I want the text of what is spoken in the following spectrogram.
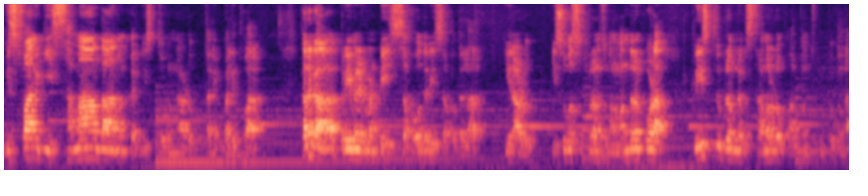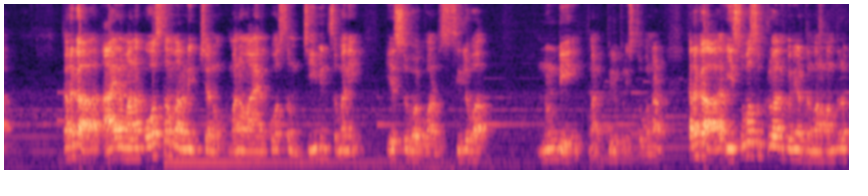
విశ్వానికి సమాధానం కలిగిస్తూ ఉన్నాడు తన బలి ద్వారా. కనుక ప్రియమైనటువంటి సహోదరి సహోదరులారా ఈనాడు ఈ శుభ శుక్రరోజు మనమందరం కూడా క్రీస్తు ప్రభునకు శ్రమలలో పాల్పంచుకుంటూ ఉన్నాం. కనుక ఆయన మన కోసం మరణించను మనం ఆయన కోసం జీవించమని యేసు భగవానుడు శిలువ నుండి మనకు పిలుపునిస్తూ ఉన్నాడు. కనుక ఈ శుభ శుక్రవారం కొన్ని మనం అందరం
